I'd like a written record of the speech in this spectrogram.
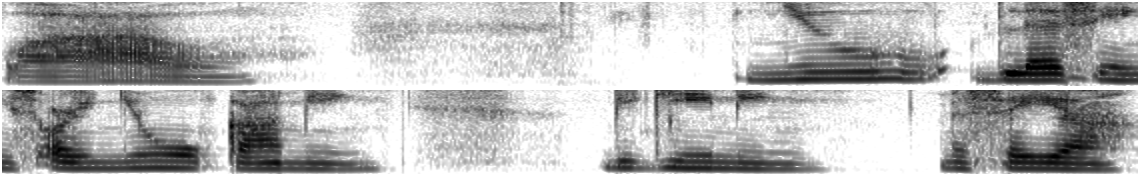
Wow. New blessings or new coming. Beginning. Masaya.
